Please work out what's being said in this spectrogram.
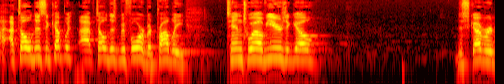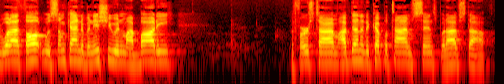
I, told this a couple. I've told this before, but probably 10, 12 years ago. Discovered what I thought was some kind of an issue in my body. The first time I've done it a couple times since, but I've stopped.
